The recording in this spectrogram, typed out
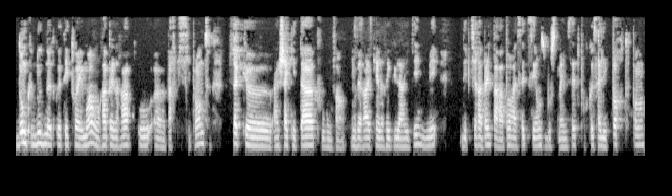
Donc nous de notre côté, toi et moi, on rappellera aux euh, participantes euh, à chaque étape, ou enfin, on verra à quelle régularité, mais des petits rappels par rapport à cette séance Boost Mindset pour que ça les porte pendant le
